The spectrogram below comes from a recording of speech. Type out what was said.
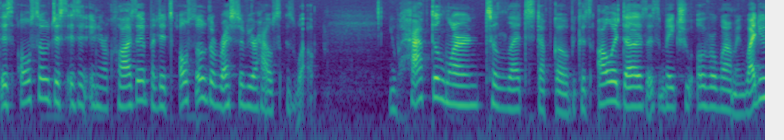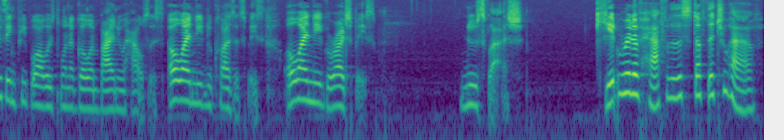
this also just isn't in your closet, but it's also the rest of your house as well. You have to learn to let stuff go because all it does is makes you overwhelming. Why do you think people always want to go and buy new houses? Oh, I need new closet space. Oh, I need garage space. Newsflash. Get rid of half of the stuff that you have,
